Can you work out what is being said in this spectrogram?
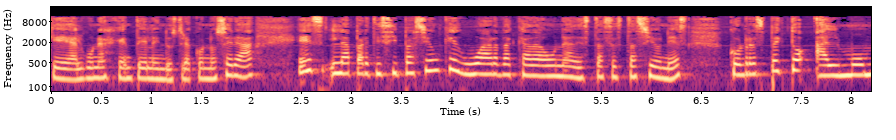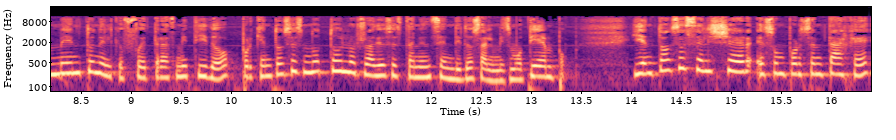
que alguna gente de la industria conocerá, es la participación que guarda cada una de estas estaciones con respecto al momento en el que fue transmitido, porque entonces no todos los radios están encendidos al mismo tiempo. Y entonces el share es un porcentaje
